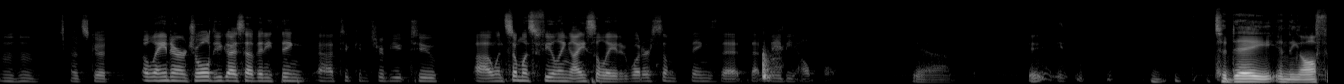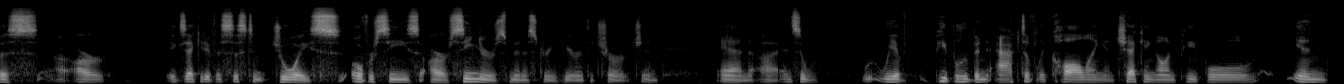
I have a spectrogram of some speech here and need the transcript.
hmm That's good. Elaina or Joel, do you guys have anything uh, to contribute to uh, when someone's feeling isolated? What are some things that, that may be helpful? Yeah. I- I- Today in the office, our executive assistant Joyce oversees our seniors ministry here at the church, and and uh, and so we have people who've been actively calling and checking on people in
